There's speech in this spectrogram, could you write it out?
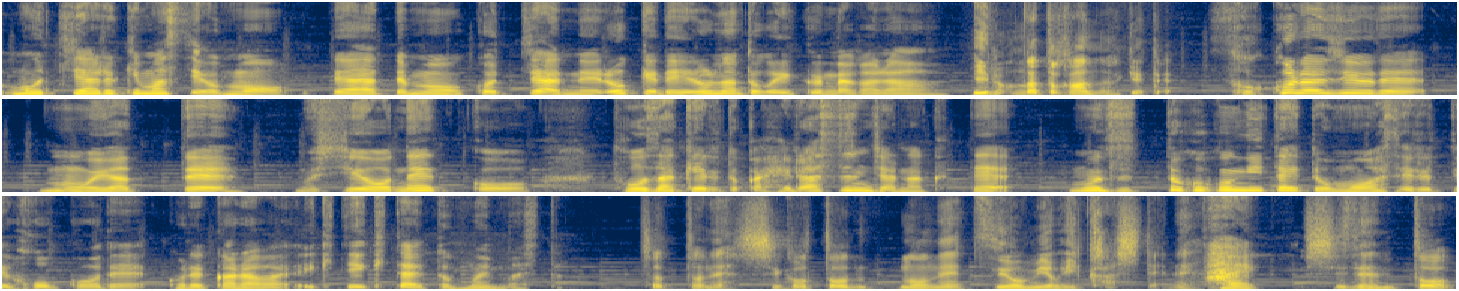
持ち歩きますよ、もう。で、だってもう、こっちはね、ロケでいろんなとこ行くんだから、いろんなとこ穴開けて。そこら中でもうやって、虫をね、こう、遠ざけるとか減らすんじゃなくて、もうずっとここにいたいと思わせるっていう方向で、これからは生きていきたいと思いました。ちょっとね、仕事のね、強みを生かしてね、はい。自然と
